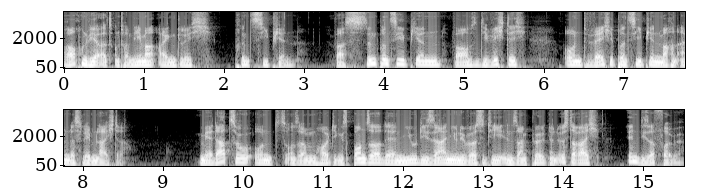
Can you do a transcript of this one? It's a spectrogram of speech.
brauchen wir als Unternehmer eigentlich Prinzipien? Was sind Prinzipien? Warum sind die wichtig? Und welche Prinzipien machen einem das Leben leichter? Mehr dazu und zu unserem heutigen Sponsor, der New Design University in St. Pölten in Österreich, in dieser Folge.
